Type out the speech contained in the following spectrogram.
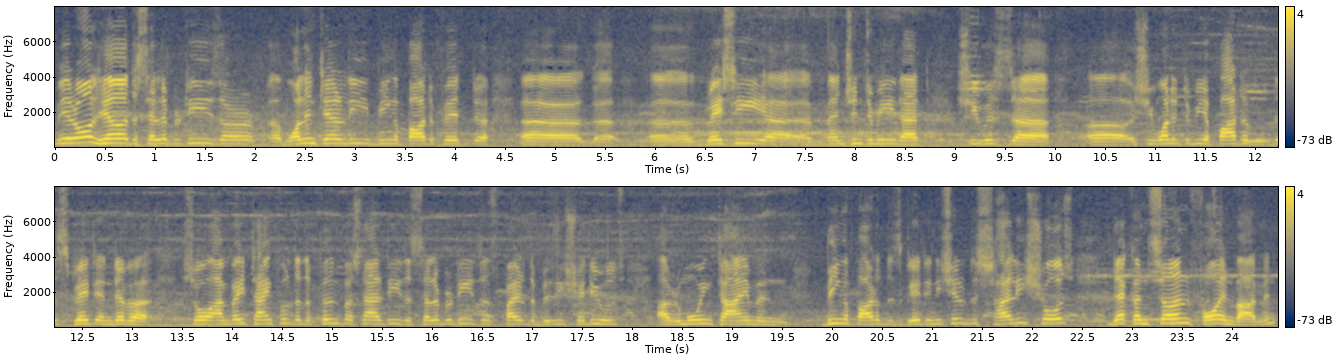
we're all here the celebrities are uh, voluntarily being a part of it uh, uh, Gracy uh, mentioned to me that she was uh, uh, she wanted to be a part of this great endeavor. So I'm very thankful that the film personalities, the celebrities, in spite of the busy schedules, are removing time and being a part of this great initiative. This highly shows their concern for environment.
